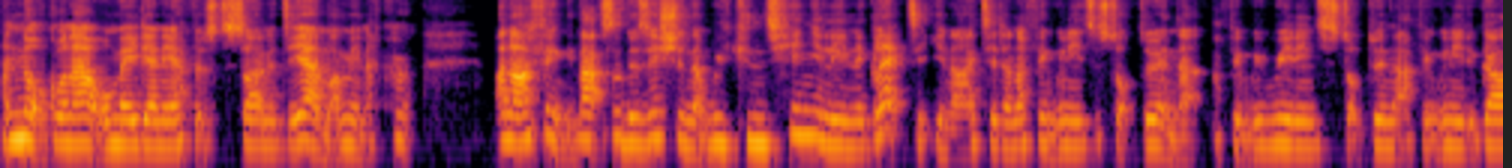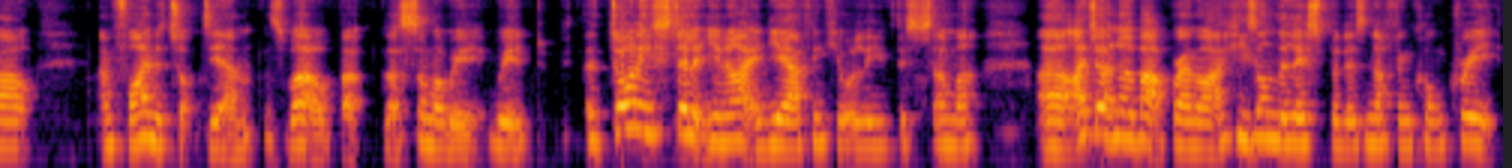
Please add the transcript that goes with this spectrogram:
and not gone out or made any efforts to sign a DM. I mean, I and I think that's a position that we continually neglect at United. And I think we need to stop doing that. I think we really need to stop doing that. I think we need to go out and find a top DM as well. But that's somewhere we we Donny's still at United. Yeah, I think he will leave this summer. Uh, I don't know about Bremer. He's on the list, but there's nothing concrete.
